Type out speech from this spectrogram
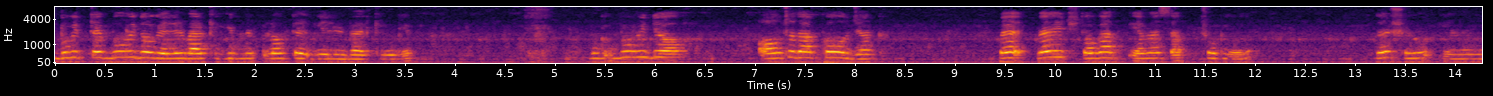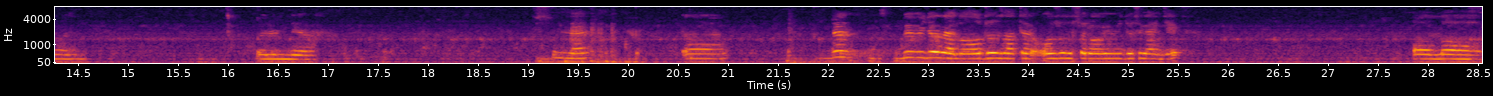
bugün tek bu video gelir belki günlük vlog da gelir belki bugün. Bu, bu video 6 dakika olacak. Ve, ve hiç tokat yemezsem çok iyi olur. Ve şunu yemem lazım. Ölüm diyor. Şimdi ee, dün bir video geldi. O da zaten uzun süre oyun videosu gelecek. Allah.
